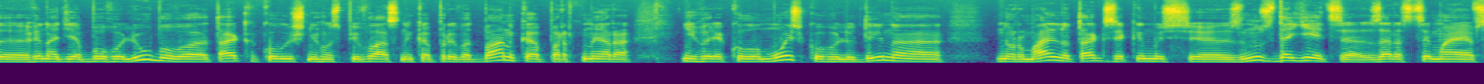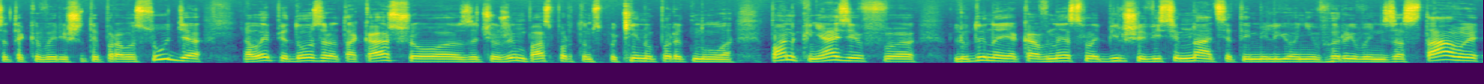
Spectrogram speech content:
е, Геннадія Боголюбова, так колишнього співвласника Приватбанка, партнера Ігоря Коломойського. Людина нормально, так з якимось е, ну здається, зараз це має все таки вирішити правосуддя, але підозра така, що за чужим паспортом спокійно перетнула. Пан князів, е, людина, яка внесла більше 18 мільйонів гривень застави,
